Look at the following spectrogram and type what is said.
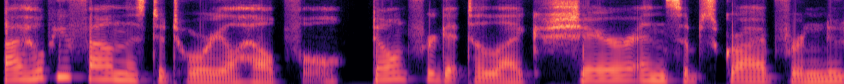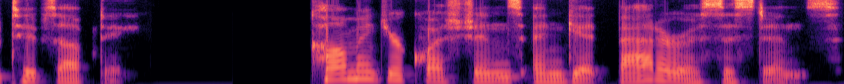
I hope you found this tutorial helpful. Don't forget to like, share, and subscribe for new tips update. Comment your questions and get better assistance.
